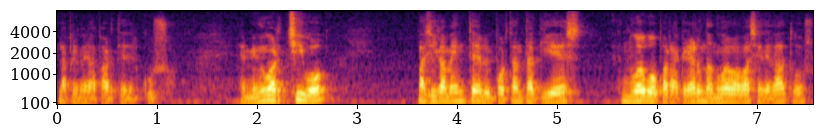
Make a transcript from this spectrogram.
la primera parte del curso. El menú archivo Básicamente lo importante aquí es nuevo para crear una nueva base de datos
